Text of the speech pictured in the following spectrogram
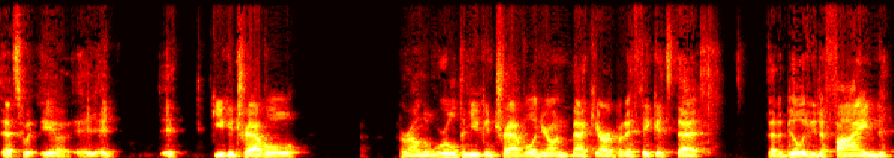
that's what you know. It, it, it you can travel around the world and you can travel in your own backyard, but I think it's that that ability to find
